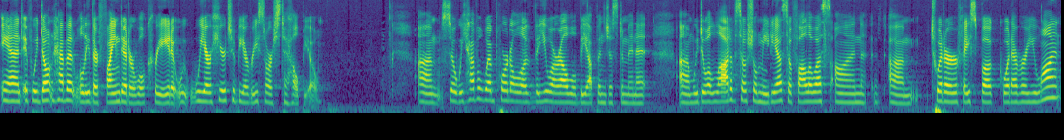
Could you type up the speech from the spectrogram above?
And if we don't have it, we'll either find it or we'll create it. We, we are here to be a resource to help you. Um, so we have a web portal. Uh, the URL will be up in just a minute. Um, we do a lot of social media, so follow us on um, Twitter, Facebook, whatever you want.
